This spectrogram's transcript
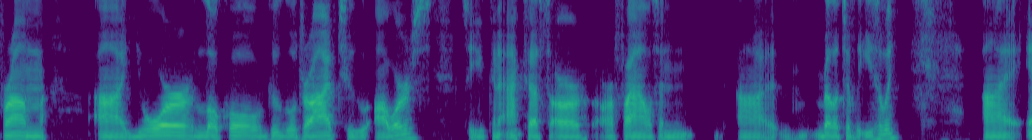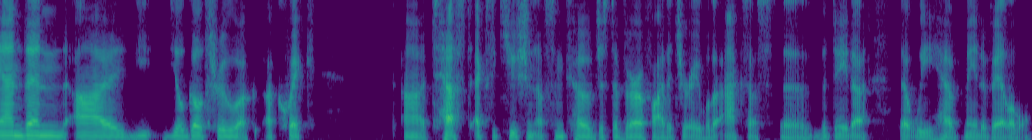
from uh, your local Google Drive to ours, so you can access our, our files and uh, relatively easily. Uh, and then you, will go through a, a quick uh, test execution of some code just to verify that you're able to access the, the data that we have made available.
